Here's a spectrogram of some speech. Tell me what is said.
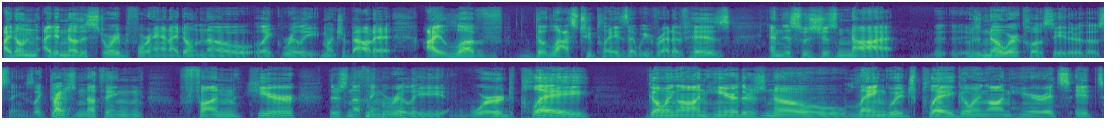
I don't I didn't know this story beforehand. I don't know like really much about it. I love the last two plays that we've read of his, and this was just not. It was nowhere close to either of those things. Like Right. there's nothing fun here. There's nothing really word play going on here. There's no language play going on here. It's it's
